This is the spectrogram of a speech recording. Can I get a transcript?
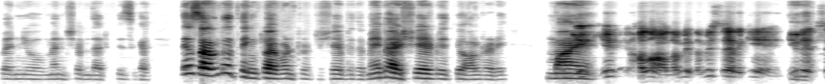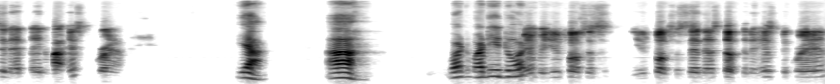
when you mentioned that physical. There's another thing too I wanted to share with you. Maybe I shared with you already. You, My you, hold on. Let me, let me say it again. You yeah didn't send that thing to my Instagram. yeah ah what what do you do? Remember, you supposed to, s- you supposed to send that stuff to the Instagram.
